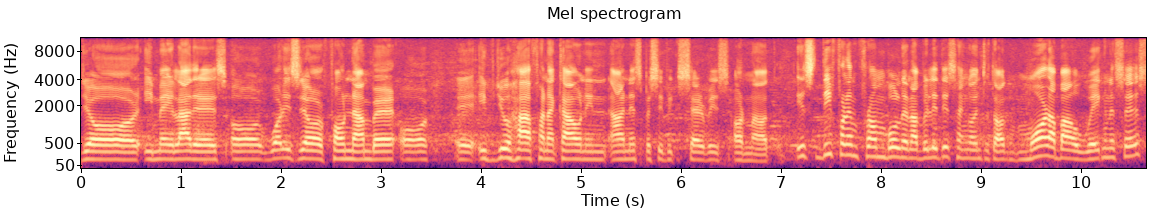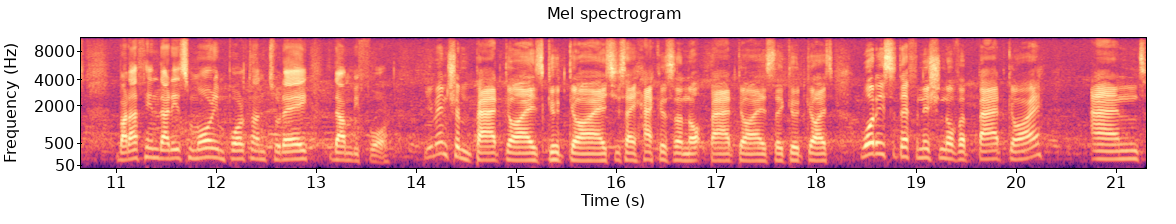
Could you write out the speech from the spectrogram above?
your email address or what is your phone number or uh, if you have an account in a specific service or not. It's different from vulnerabilities. I'm going to talk more about weaknesses, but I think that is more important today than before. You mentioned bad guys, good guys. You say hackers are not bad guys, they're good guys. What is the definition of a bad guy? And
